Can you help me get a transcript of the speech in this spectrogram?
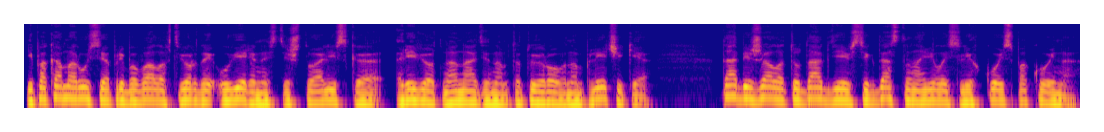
И пока Маруся пребывала в твердой уверенности, что Алиска ревет на Надином татуированном плечике, та бежала туда, где ей всегда становилось легко и спокойно,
